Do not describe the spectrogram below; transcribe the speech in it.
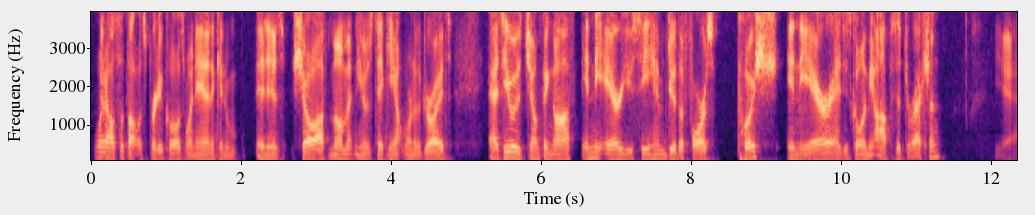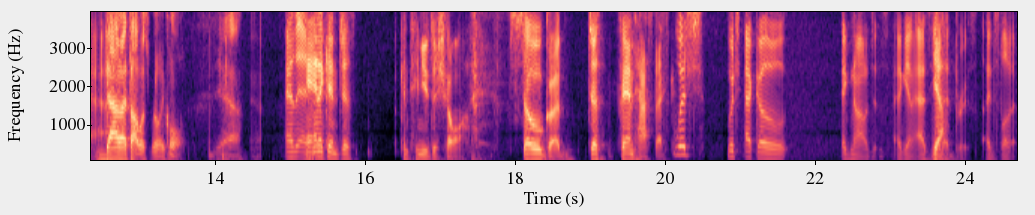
What I also thought was pretty cool is when Anakin, in his show off moment, and he was taking out one of the droids, as he was jumping off in the air, you see him do the force push in the air as he's going the opposite direction. Yeah, That I thought was really cool. Yeah. and, and Anakin just continues to show off. so good. Just fantastic. which which Echo acknowledges again, as you Yeah. said, Bruce. I just love it.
